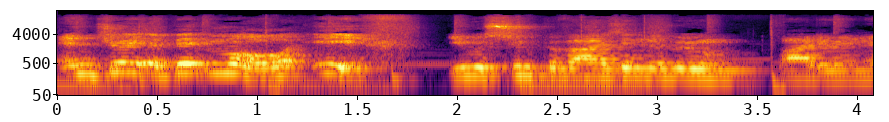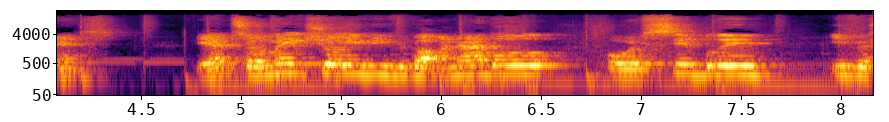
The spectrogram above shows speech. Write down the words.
enjoy it a bit more if you were supervising the room by doing this. Yeah, so make sure you've either got an adult or a sibling, either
